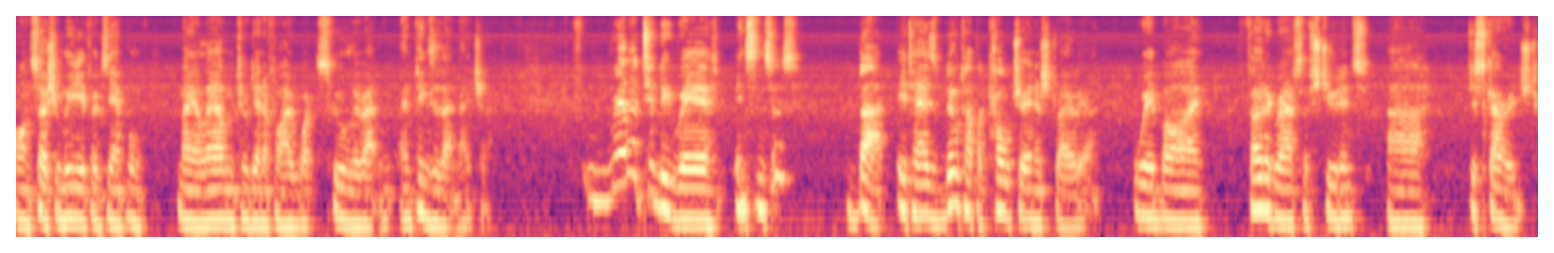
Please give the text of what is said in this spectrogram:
on social media, for example, may allow them to identify what school they're at and, and things of that nature. Relatively rare instances, but it has built up a culture in Australia whereby photographs of students are discouraged,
